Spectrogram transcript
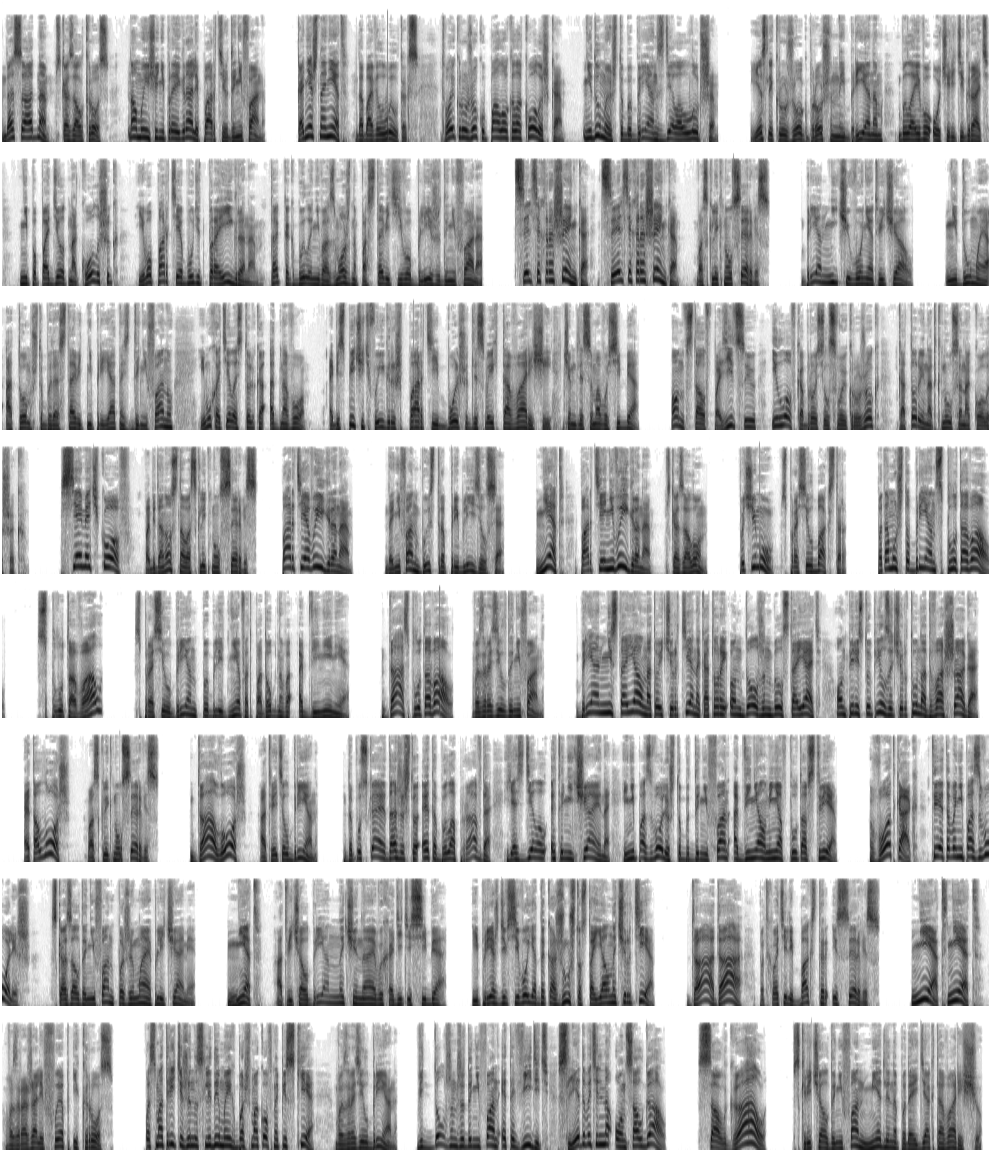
«Досадно», — сказал Кросс, — «но мы еще не проиграли партию, Данифан». «Конечно нет», — добавил Уилкокс. «Твой кружок упал около колышка. Не думаю, чтобы Бриан сделал лучше. Если кружок, брошенный Брианом, была его очередь играть, не попадет на колышек, его партия будет проиграна, так как было невозможно поставить его ближе до Нефана. «Целься хорошенько! Целься хорошенько!» — воскликнул сервис. Бриан ничего не отвечал. Не думая о том, чтобы доставить неприятность Данифану, ему хотелось только одного обеспечить выигрыш партии больше для своих товарищей, чем для самого себя. Он встал в позицию и ловко бросил свой кружок, который наткнулся на колышек. «Семь очков!» — победоносно воскликнул сервис. «Партия выиграна!» Данифан быстро приблизился. «Нет, партия не выиграна!» — сказал он. «Почему?» — спросил Бакстер. «Потому что Бриан сплутовал». «Сплутовал?» — спросил Бриан, побледнев от подобного обвинения. «Да, сплутовал», — возразил Данифан. Бриан не стоял на той черте, на которой он должен был стоять. Он переступил за черту на два шага. «Это ложь!» — воскликнул сервис. «Да, ложь!» — ответил Бриан. «Допуская даже, что это была правда, я сделал это нечаянно и не позволю, чтобы Данифан обвинял меня в плутовстве». «Вот как! Ты этого не позволишь!» — сказал Данифан, пожимая плечами. «Нет», — отвечал Бриан, начиная выходить из себя. «И прежде всего я докажу, что стоял на черте». «Да, да», — подхватили Бакстер и Сервис. «Нет, нет», — возражали Фэб и Кросс. «Посмотрите же на следы моих башмаков на песке», — возразил Бриан. «Ведь должен же Данифан это видеть, следовательно, он солгал». «Солгал?» — вскричал Данифан, медленно подойдя к товарищу.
